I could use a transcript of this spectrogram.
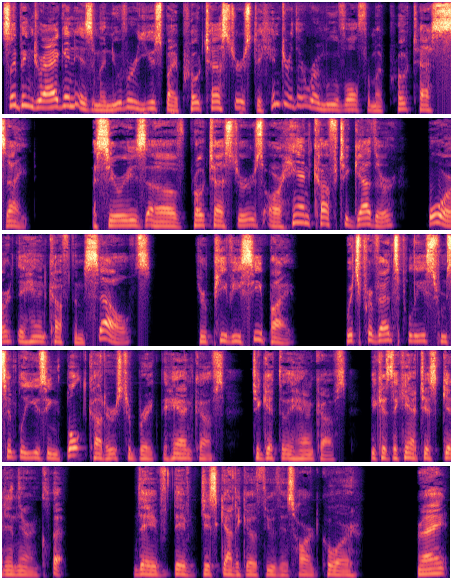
sleeping dragon is a maneuver used by protesters to hinder their removal from a protest site. A series of protesters are handcuffed together or they handcuff themselves through PVC pipe, which prevents police from simply using bolt cutters to break the handcuffs to get to the handcuffs because they can't just get in there and clip. They've, they've just got to go through this hardcore, right?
